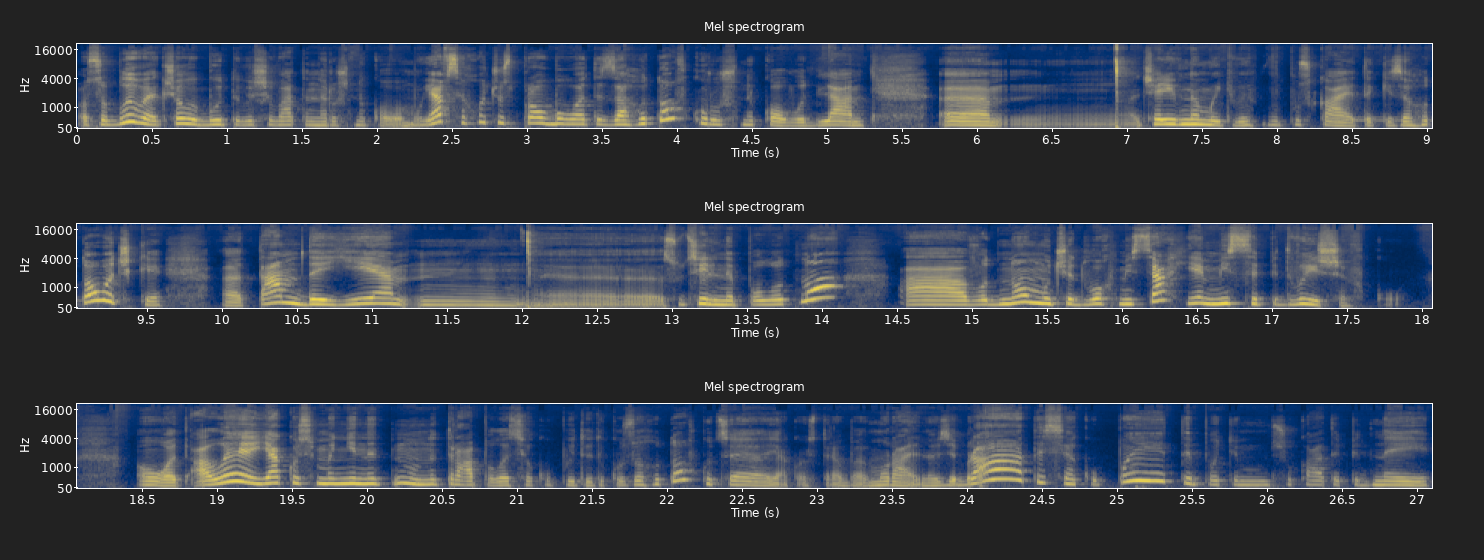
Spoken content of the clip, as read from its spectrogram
Особливо, якщо ви будете вишивати на рушниковому. Я все хочу спробувати заготовку рушникову для е, чарівна мить випускає такі заготовочки, е, там, де є е, суцільне полотно, а в одному чи двох місцях є місце під вишивку. От, Але якось мені не ну, не трапилося купити таку заготовку. Це якось треба морально зібратися, купити, потім шукати під неї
